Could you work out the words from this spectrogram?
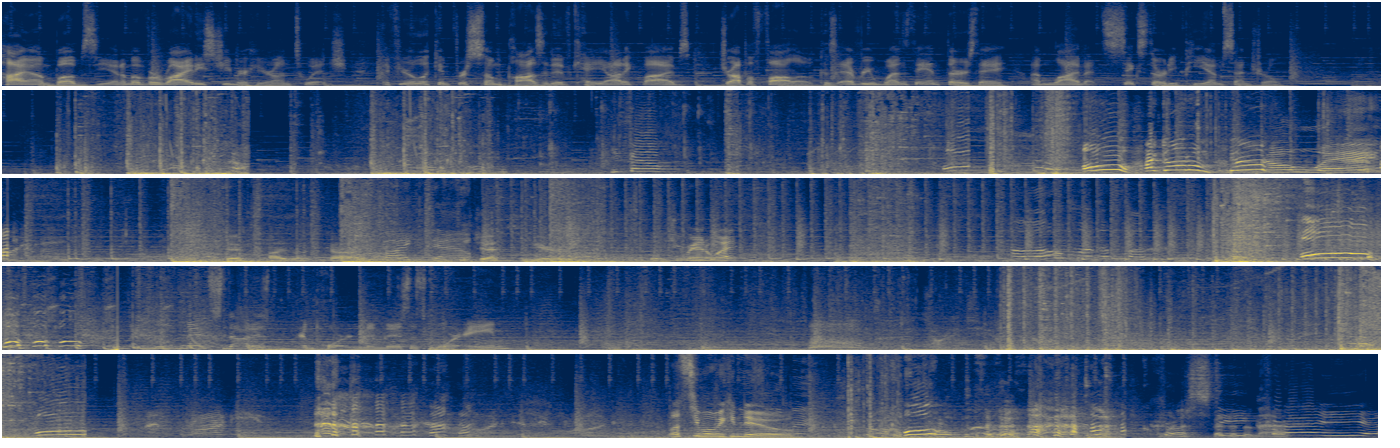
Hi, I'm Bubsy, and I'm a variety streamer here on Twitch. If you're looking for some positive, chaotic vibes, drop a follow, because every Wednesday and Thursday, I'm live at 6.30 p.m. Central. He fell! Oh! Oh! I got him! Yeah! No way. Okay, eyes on the sky. Spike down. Jett's here. She ran away. Hello, motherfucker. Not as important in this. It's more aim. Oh! Let's see what we can do. Oh! Crusty better than that. Craig.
